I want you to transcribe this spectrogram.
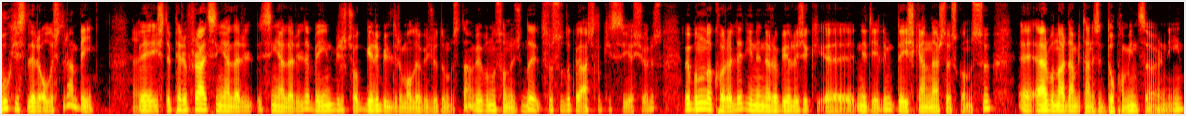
bu hisleri oluşturan beyin. Evet. Ve işte periferal sinyaller sinyalleriyle beyin birçok geri bildirim alıyor vücudumuzdan ve bunun sonucunda susuzluk ve açlık hissi yaşıyoruz. Ve bununla koreli yine nörobiyolojik e, ne diyelim değişkenler söz konusu. E, eğer bunlardan bir tanesi dopaminse örneğin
